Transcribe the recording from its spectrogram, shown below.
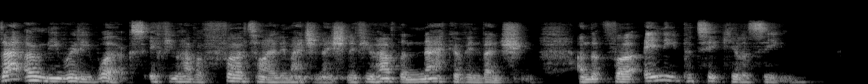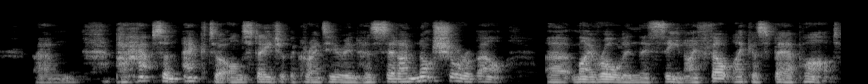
that only really works if you have a fertile imagination, if you have the knack of invention, and that for any particular scene, um, perhaps an actor on stage at the Criterion has said, I'm not sure about uh, my role in this scene. I felt like a spare part.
